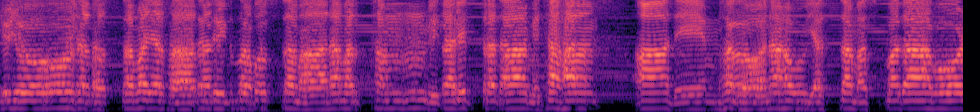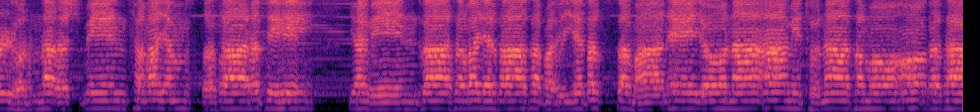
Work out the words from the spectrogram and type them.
युयोषतः तदिद्वपुः समानमर्थम् वितरित्रतामिथः आदेम् भगो न हव्यः समस्पदावोळ्ढुर्न रश्मीन् समयम् स्तसारथिः। यमीन्द्वा समयसा स पर्यतः समाने यो नामिथुना समोकसा।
